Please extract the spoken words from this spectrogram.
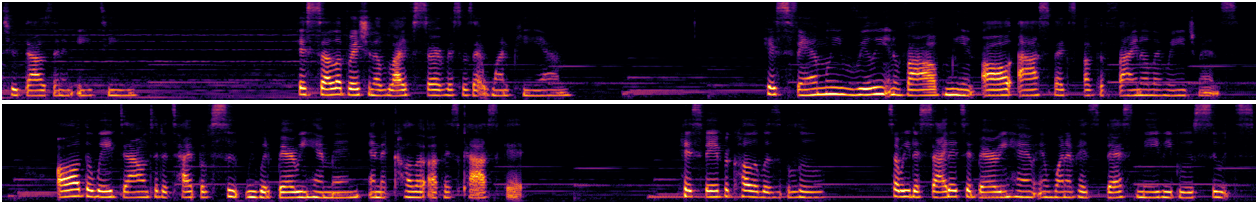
2018. His celebration of life service was at 1 p.m. His family really involved me in all aspects of the final arrangements, all the way down to the type of suit we would bury him in and the color of his casket. His favorite color was blue, so we decided to bury him in one of his best navy blue suits,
